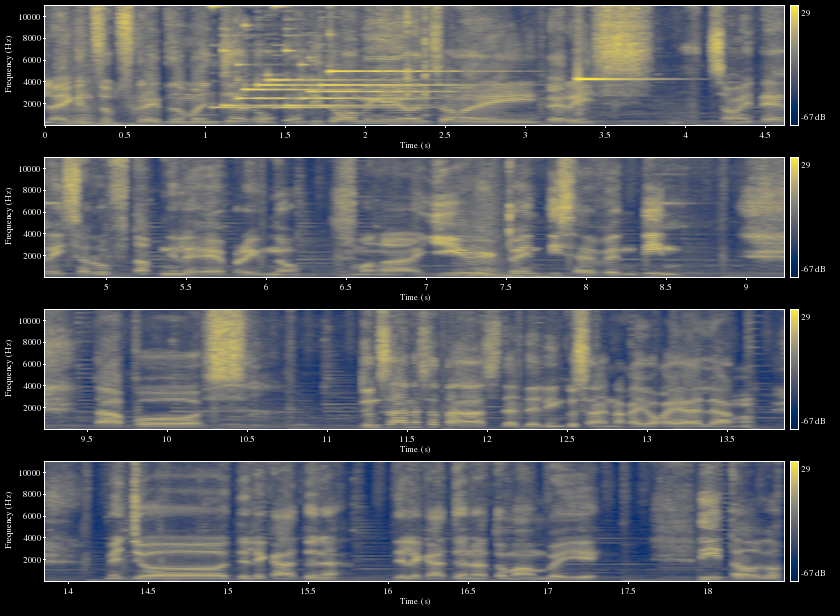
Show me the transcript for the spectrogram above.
Like and subscribe naman dyan, no? Nandito kami ngayon sa may terrace. Sa may terrace sa rooftop nila Ephraim, no? Mga year 2017. Tapos, dun sana sa taas, dadalhin ko sana kayo. Kaya lang, medyo delikado na. Delikado na tumambay eh. Dito,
